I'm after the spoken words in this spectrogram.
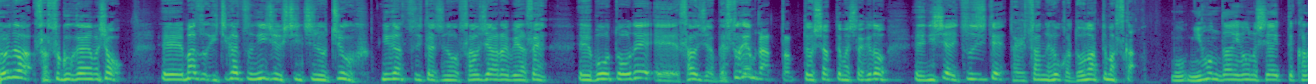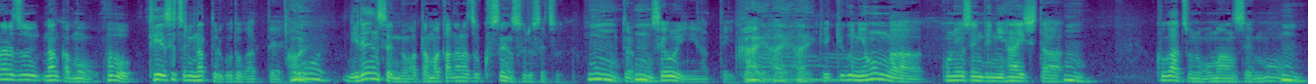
それでは早速伺いましょう。えー、まず1月27日の中国、2月1日のサウジアラビア戦、えー、冒頭で、えー、サウジはベストゲームだったっておっしゃってましたけど、えー、2試合通じて竹内さんの評価どうなってますか？もう日本代表の試合って必ずなんかもうほぼ定説になってることがあって、はい、2連戦の頭必ず苦戦する説っていうのがセオリーになっていて、結局日本がこの予選で2敗した9月のオマーン戦も、うん、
